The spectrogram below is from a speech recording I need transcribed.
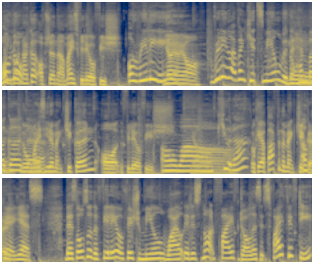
Oh, oh, you got no. nugget option. Uh. Mine's filet o fish. Oh really? Yeah, yeah, yeah. Really not even kids meal with the hamburger. No, the... mine's either McChicken or the filet o fish. Oh, wow. Yeah. Cute, huh? Okay, apart from the McChicken. Okay, yes. There's also the filet o fish meal. While it is not five dollars, it's five fifty,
